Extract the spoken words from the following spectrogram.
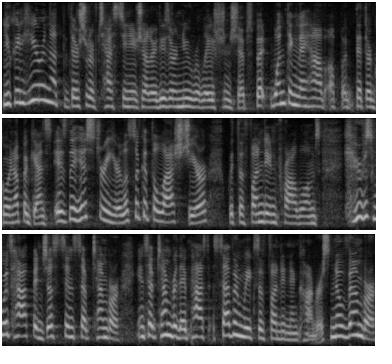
You can hear in that that they're sort of testing each other. These are new relationships. But one thing they have up that they're going up against is the history here. Let's look at the last year with the funding problems. Here's what's happened just in September. In September, they passed seven weeks of funding in Congress. November,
